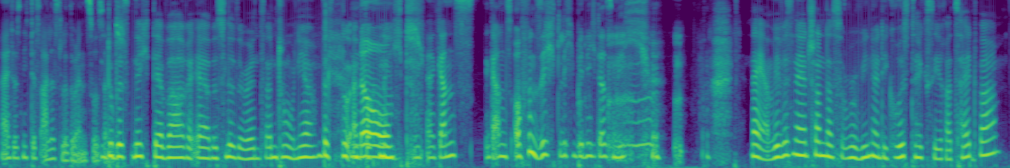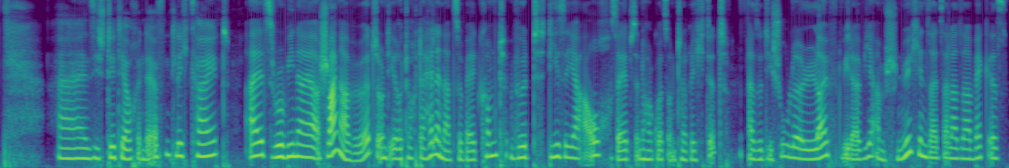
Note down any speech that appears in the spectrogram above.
heißt es nicht, dass alle Slytherins so sind. Du bist nicht der wahre Erbe Slytherins, Antonia. Bist du einfach no, nicht. Äh, ganz, ganz offensichtlich bin ich das nicht. naja, wir wissen ja jetzt schon, dass Rowena die größte Hexe ihrer Zeit war. Äh, sie steht ja auch in der Öffentlichkeit. Als Rowena ja schwanger wird und ihre Tochter Helena zur Welt kommt, wird diese ja auch selbst in Hogwarts unterrichtet. Also die Schule läuft wieder wie am Schnürchen, seit Salazar weg ist.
